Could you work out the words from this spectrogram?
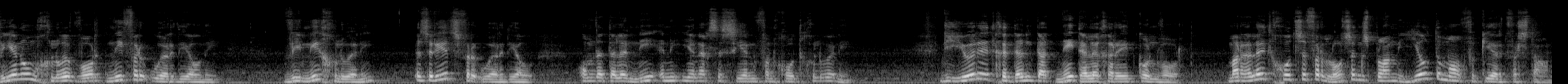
Wie in hom glo, word nie veroordeel nie. Wie nie glo nie, is reeds veroordeel omdat hulle nie in die enigste seun van God glo nie. Die Jode het gedink dat net hulle gered kon word, maar hulle het God se verlossingsplan heeltemal verkeerd verstaan.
